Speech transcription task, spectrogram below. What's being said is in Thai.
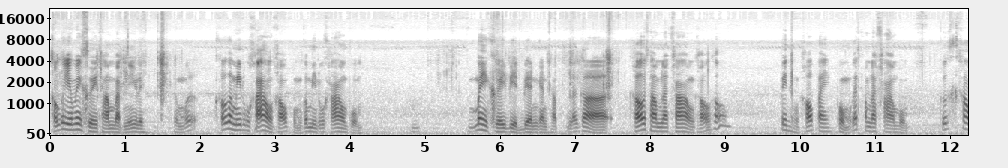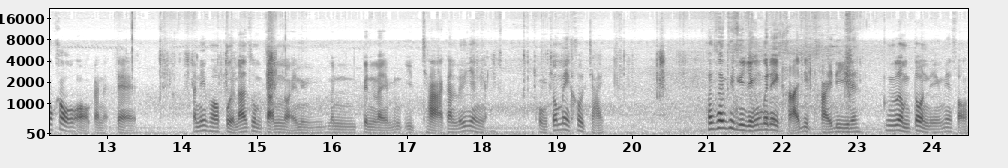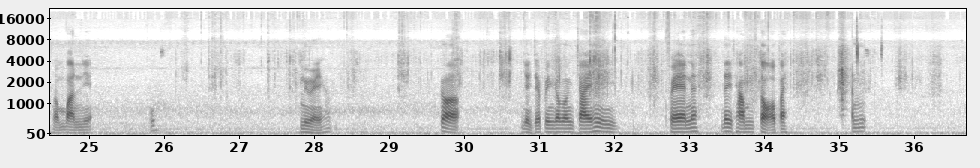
เขาก็ยังไม่เคยทำแบบนี้เลย ผมว่าเขาก็มีลูกค้าของเขา ผมก็มีลูกค้าของผม ไม่เคยเบียดเบียนกันครับ แล้วก็เขาทำราคาของเขาเขาเป็นของเขาไป ผมก็ทำราคาของผม ก็เข้าเข้าออกกันนะแต่อันนี้พอเปิดร้านส้มตำหน่อยหนึ่งมันเป็นอะไรมันอิจฉากันหรือยังไงผมก็ไม่เข้าใจทั้งๆที่ยังไม่ได้ขายดิบขายดีนะเพิ่งเริ่มต้นเองเนี่ยสองสามวันเนี้ยเหนื่อยครับ ก็อยากจะเป็นกำลังใจให้แฟนนะ ได้ทำต่อไป อันนี้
